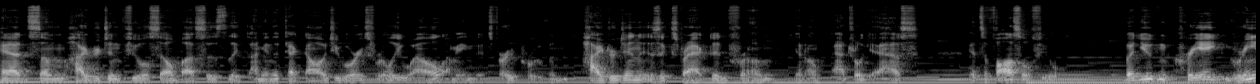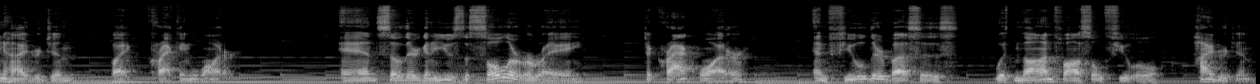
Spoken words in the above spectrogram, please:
had some hydrogen fuel cell buses. That, I mean, the technology works really well. I mean, it's very proven. Hydrogen is extracted from, you know, natural gas. It's a fossil fuel. But you can create green hydrogen by cracking water. And so they're going to use the solar array to crack water and fuel their buses with non fossil fuel hydrogen.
